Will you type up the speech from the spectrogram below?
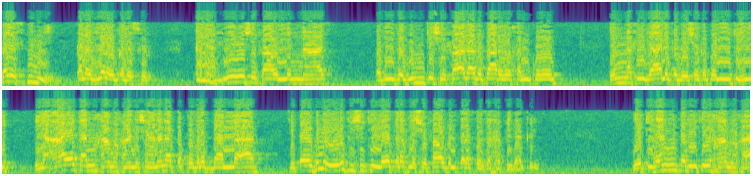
کله سپینی کله زړ او کله سور فيه شفاء للناس پدې دین کې شفاء ده د پاره خلکو ان فی ذلک بشک پوی کی لآیتن خامخا نشانه ده په قدرت د الله چې په دمر ورو کې شي کې یو طرف له شفا او بل طرف ته زهر پیدا کړي یقینا پدې کې خامخا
